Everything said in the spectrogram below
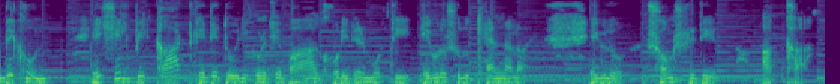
দেখুন, এই শিল্পী কাঠ কেটে তৈরি করেছে বাঘ, হরিণের মূর্তি। এগুলো শুধু খেলনা নয়, এগুলো সংস্কৃতির আখ্যা।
